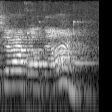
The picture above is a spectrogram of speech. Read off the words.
job. Well done.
